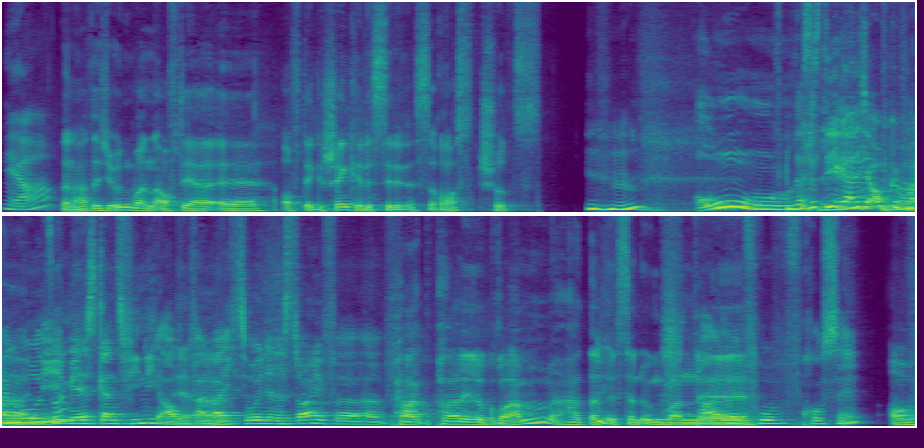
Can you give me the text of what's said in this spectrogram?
Ja. Dann hatte ich irgendwann auf der, äh, auf der Geschenkeliste den Rostschutz. oh, Das ist dir gar nicht aufgefallen, ja, Moritz, Nee, ne? mir ist ganz viel nicht aufgefallen, Ja. weil ich so in der Story ver. Pa Parallelogramm hat dann ist dann irgendwann Parle äh, auf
